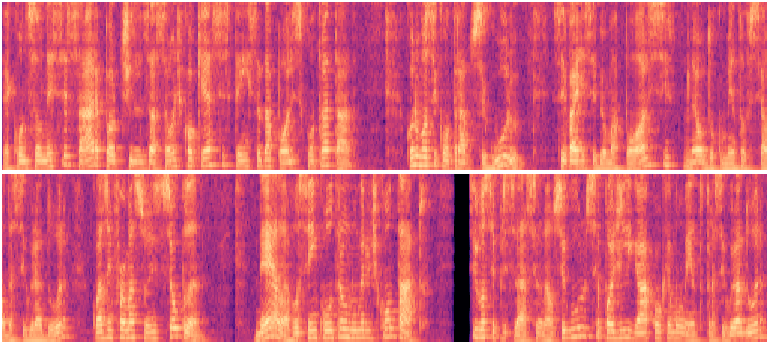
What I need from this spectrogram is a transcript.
é condição necessária para a utilização de qualquer assistência da pólice contratada. Quando você contrata o seguro, você vai receber uma pólice, né, o documento oficial da seguradora, com as informações do seu plano. Nela, você encontra o um número de contato. Se você precisar acionar o seguro, você pode ligar a qualquer momento para a seguradora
